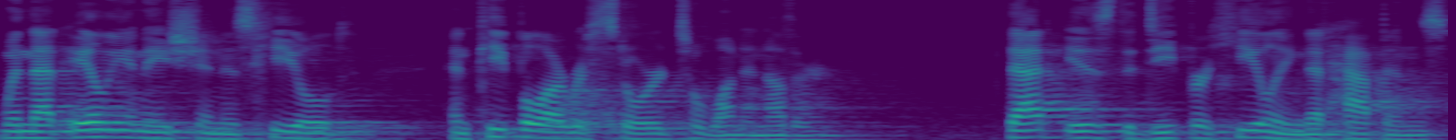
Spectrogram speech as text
when that alienation is healed and people are restored to one another. That is the deeper healing that happens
